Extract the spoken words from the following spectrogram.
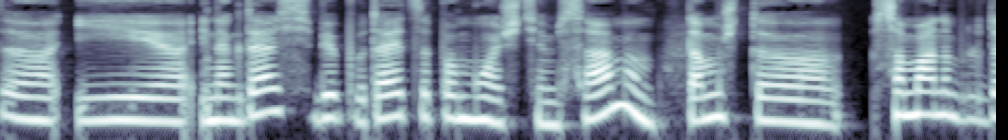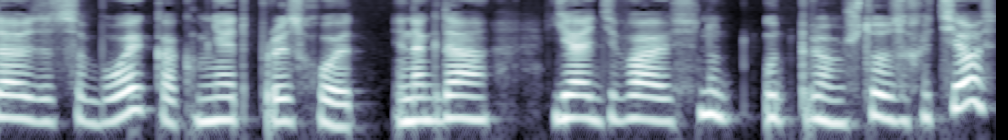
э, и иногда себе пытается помочь тем самым, потому что сама наблюдаю за собой, как у меня это происходит. Иногда я одеваюсь, ну, вот прям что захотелось.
